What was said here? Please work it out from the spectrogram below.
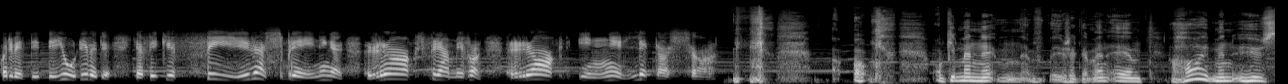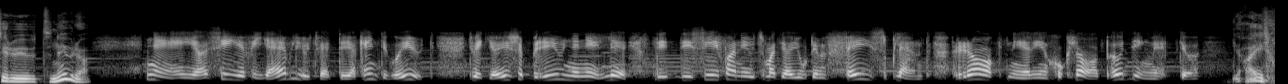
Och du vet, det, det gjorde vet du. Jag fick ju fyra sprängningar rakt framifrån. Rakt i nyllet alltså. Okej, okay, men eh, ursäkta, men eh, jaha, men hur ser du ut nu då? Nej, jag ser ju för jävligt ut vet du. Jag kan inte gå ut. Du vet, jag är så brun i nylle. Det, det ser fan ut som att jag har gjort en faceplant rakt ner i en chokladpudding vet du. Aj då.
